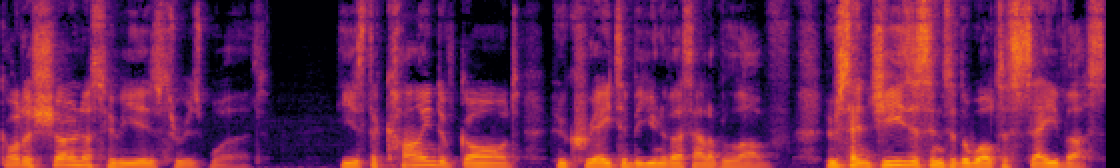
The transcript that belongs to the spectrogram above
God has shown us who he is through his word. He is the kind of God who created the universe out of love, who sent Jesus into the world to save us,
